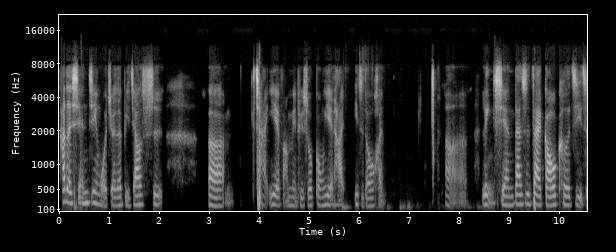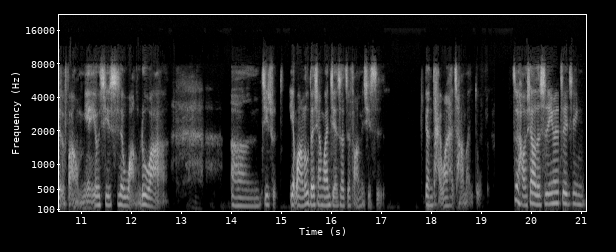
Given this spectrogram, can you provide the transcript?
它的先进我觉得比较是，呃，产业方面，比如说工业，它一直都很，呃，领先，但是在高科技这方面，尤其是网络啊，嗯、基础也网络的相关建设这方面，其实跟台湾还差蛮多。最好笑的是，因为最近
